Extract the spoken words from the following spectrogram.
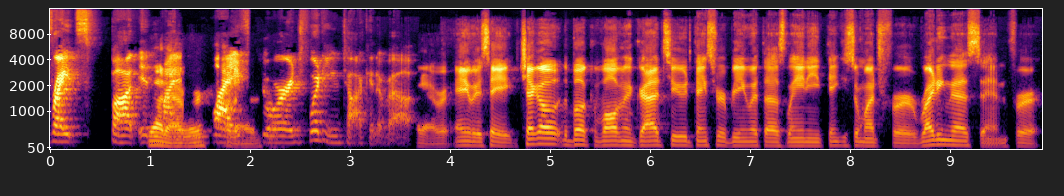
bright spot in Whatever, my life, whatever. George. What are you talking about? Whatever. Anyways, hey, check out the book Evolving Gratitude. Thanks for being with us, Lainie. Thank you so much for writing this and for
